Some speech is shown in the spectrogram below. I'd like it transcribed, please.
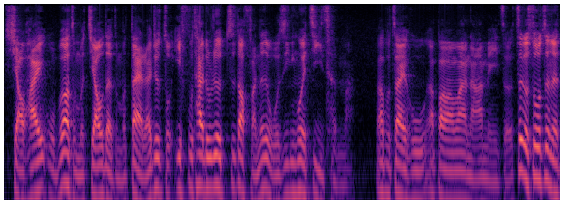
小孩我不知道怎么教的，怎么带来，就走一副态度就知道，反正我是一定会继承嘛，他不在乎，啊，爸爸妈妈拿没辙，这个说真的，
